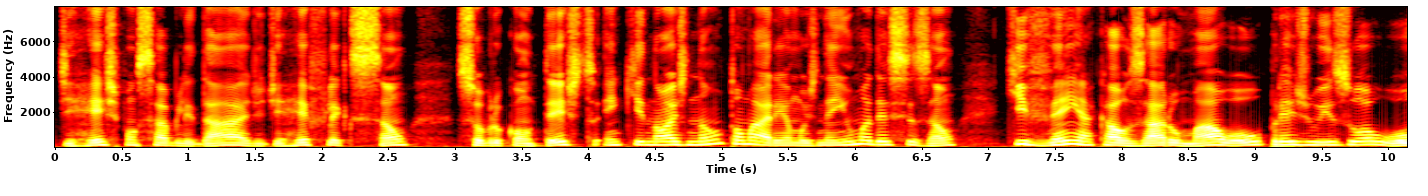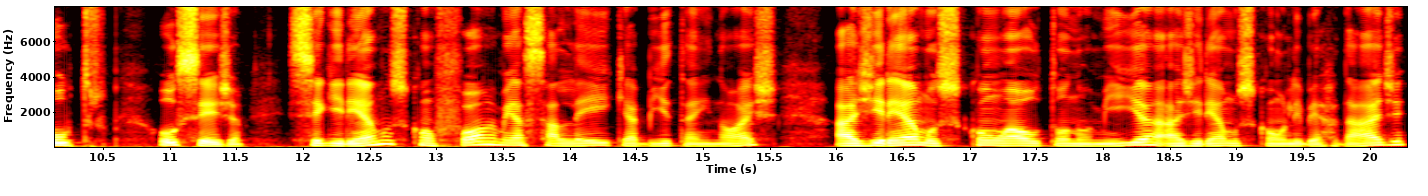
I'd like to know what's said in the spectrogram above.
de responsabilidade, de reflexão sobre o contexto em que nós não tomaremos nenhuma decisão que venha causar o mal ou o prejuízo ao outro. Ou seja, seguiremos conforme essa lei que habita em nós, agiremos com autonomia, agiremos com liberdade,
